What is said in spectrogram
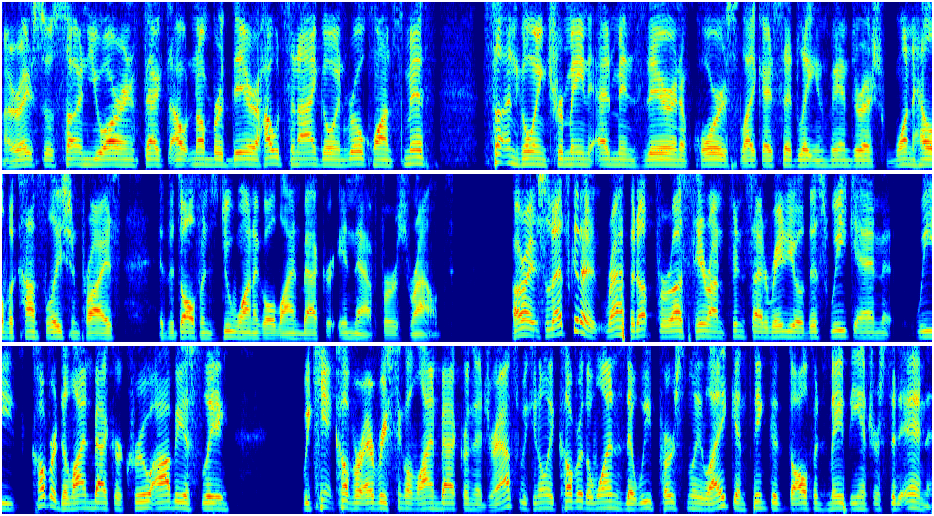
All right, so Sutton, you are in fact outnumbered there. Houtz and I going Roquan Smith, Sutton going Tremaine Edmunds there, and of course, like I said, Leighton Vander Esch, one hell of a consolation prize if the Dolphins do want to go linebacker in that first round. All right, so that's going to wrap it up for us here on Phinsider Radio this week, and we covered the linebacker crew. Obviously, we can't cover every single linebacker in the draft. We can only cover the ones that we personally like and think that the Dolphins may be interested in.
